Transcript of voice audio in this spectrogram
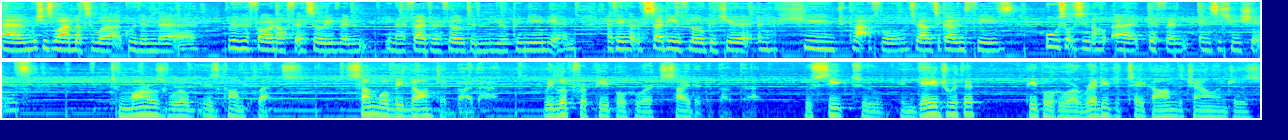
um, which is why I'd love to work within the within the Foreign Office or even you know, further afield in the European Union. I think that the study of law gives you a, huge platform to be able to go into these all sorts of uh, different institutions. Tomorrow's world is complex. Some will be daunted by that. We look for people who are excited about that, who seek to engage with it, people who are ready to take on the challenges,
